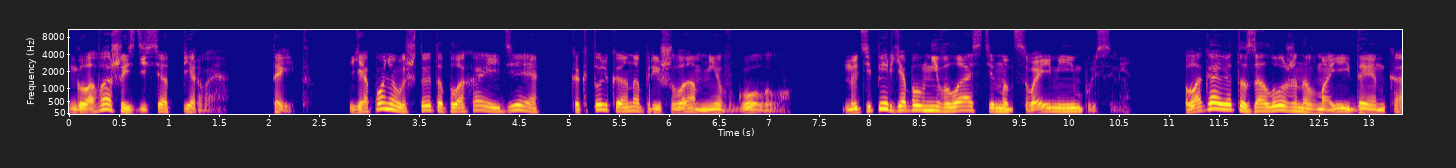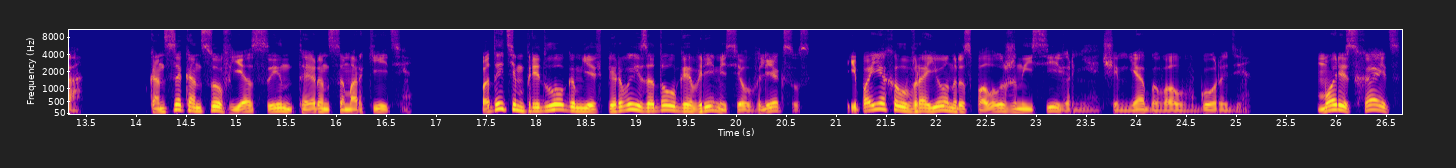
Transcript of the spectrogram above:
Глава 61. Тейт. Я понял, что это плохая идея, как только она пришла мне в голову. Но теперь я был не властен над своими импульсами. Полагаю, это заложено в моей ДНК. В конце концов, я сын Терренса Маркетти. Под этим предлогом я впервые за долгое время сел в «Лексус» и поехал в район, расположенный севернее, чем я бывал в городе. Моррис Хайтс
